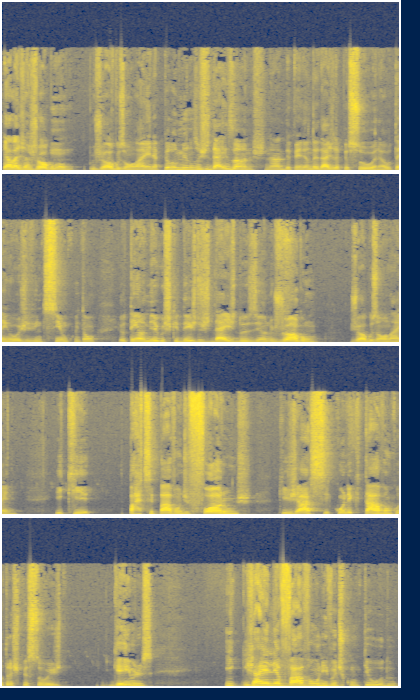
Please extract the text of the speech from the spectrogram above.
elas já jogam jogos online há pelo menos uns 10 anos, né, dependendo da idade da pessoa, né? Eu tenho hoje 25, então eu tenho amigos que desde os 10, 12 anos jogam jogos online e que participavam de fóruns, que já se conectavam com outras pessoas gamers e já elevavam o nível de conteúdo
